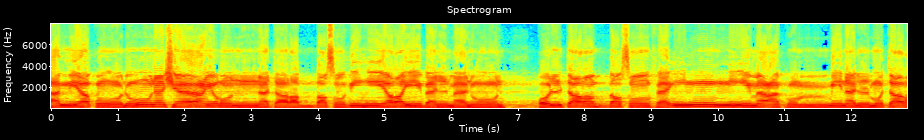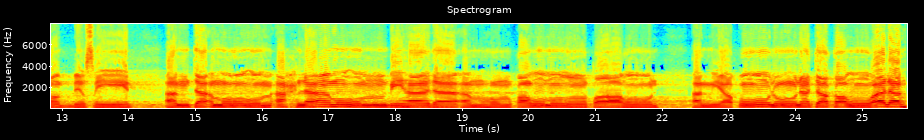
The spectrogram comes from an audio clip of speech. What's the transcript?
أم يقولون شاعر نتربص به ريب المنون قل تربصوا فإني معكم من المتربصين أم تأمرهم أحلامهم بهذا أم هم قوم طاغون أم يقولون تقوله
